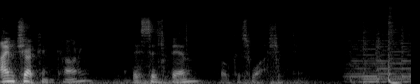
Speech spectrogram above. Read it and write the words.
I'm Chuck Conconi. This has been Focus Washington.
